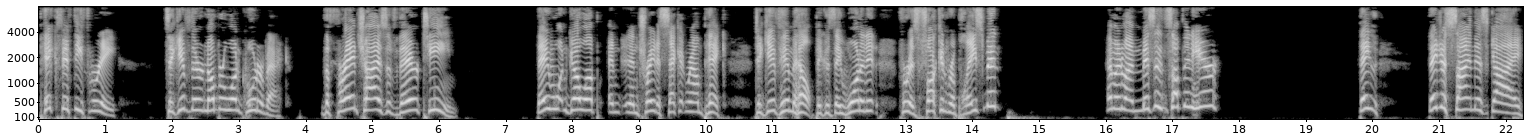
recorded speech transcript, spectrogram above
pick 53 to give their number one quarterback, the franchise of their team. They wouldn't go up and, and trade a second round pick to give him help because they wanted it for his fucking replacement? I mean, am I missing something here? They they just signed this guy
